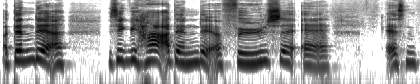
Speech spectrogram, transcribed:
og den der, hvis ikke vi har den der følelse af, af sådan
